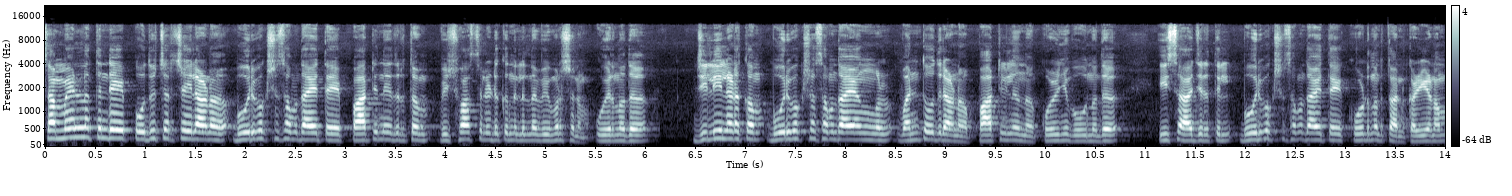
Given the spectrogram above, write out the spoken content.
സമ്മേളനത്തിന്റെ പൊതുചർച്ചയിലാണ് ഭൂരിപക്ഷ സമുദായത്തെ പാർട്ടി നേതൃത്വം വിശ്വാസത്തിലെടുക്കുന്നില്ലെന്ന വിമർശനം ഉയർന്നത്. ജില്ലയിലടക്കം ഭൂരിപക്ഷ സമുദായാംഗങ്ങൾ വൻതോതിലാണ് പാർട്ടിയിൽ നിന്ന് കൊഴിഞ്ഞു പോകുന്നത്. ഈ സാഹചര്യത്തിൽ ഭൂരിപക്ഷ സമുദായത്തെ കൂടു നിർത്താൻ കഴിയണം.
